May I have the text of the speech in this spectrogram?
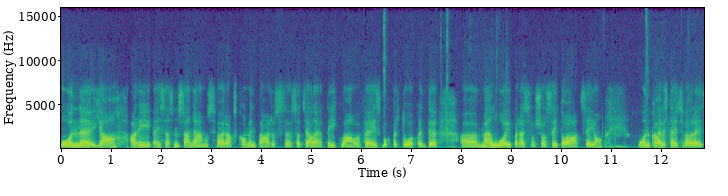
Un, e, jā, arī es esmu saņēmusi vairākus komentārus e, sociālajā tīklā, Facebook par to, ka uh, meloju par esošo situāciju. Un, kā jau es teicu, vēlreiz,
